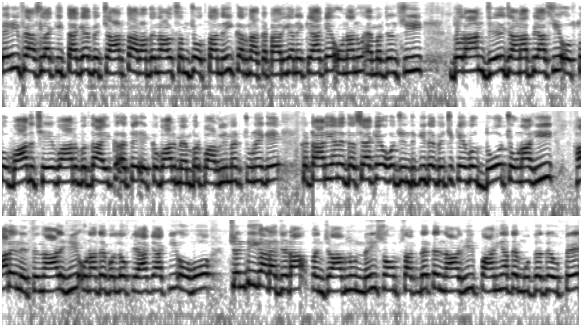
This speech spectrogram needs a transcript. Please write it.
ਇਹੀ ਫੈਸਲਾ ਕੀਤਾ ਗਿਆ। ਵਿਚਾਰਧਾਰਾ ਦੇ ਨਾਲ ਸਮਝੌਤਾ ਨਹੀਂ ਕਰਨਾ। ਕਟਾਰੀਆ ਨੇ ਕਿਹਾ ਕਿ ਉਹਨਾਂ ਨੂੰ ਐਮਰਜੈਂਸੀ ਦੌਰਾਨ ਜੇਲ੍ਹ ਜਾਣਾ ਪਿਆ ਸੀ। ਉਸ ਤੋਂ ਬਾਅਦ 6 ਵਾਰ ਵਿਧਾਇਕ ਅਤੇ ਇੱਕ ਵਾਰ ਮੈਂਬਰ ਪਾਰਲੀਮੈਂਟ ਚੁਣੇ ਗਏ। ਕਟਾਰੀਆ ਨੇ ਦੱਸਿਆ ਕਿ ਉਹ ਜ਼ਿੰਦਗੀ ਦੇ ਵਿੱਚ ਕੇਵਲ ਦੋ ਚੋਣਾਂ ਹੀ ਹਾਰੇ ਨੇ ਤੇ ਨਾਲ ਹੀ ਉਹਨਾਂ ਦੇ ਵੱਲੋਂ ਕਿਹਾ ਗਿਆ ਕਿ ਉਹ ਚੰਡੀਗੜ੍ਹ ਹੈ ਜਿਹੜਾ ਪੰਜਾਬ ਨੂੰ ਨਹੀਂ ਸੌਂਪ ਸਕਦੇ ਤੇ ਨਾਲ ਹੀ ਪਾਣੀਆਂ ਦੇ ਮੁੱਦੇ ਦੇ ਉੱਤੇ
